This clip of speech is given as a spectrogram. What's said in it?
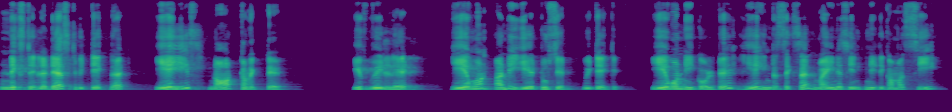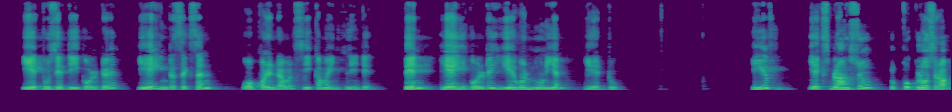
Next, let us we take that A is not connected. If we let A1 and A2 set, we take it. A1 equal to A intersection minus infinity comma C. A2 set equal to A intersection open interval C comma infinity. Then A equal to A1 union A2. If X belongs to closure of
